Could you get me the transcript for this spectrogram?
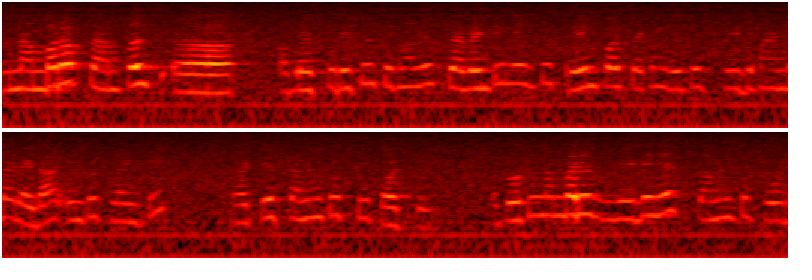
The number of samples uh, of respiration signal is 17 is the frame per second which is predefined by radar into 20 that is coming to 340. The total number of reading is coming to 400.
